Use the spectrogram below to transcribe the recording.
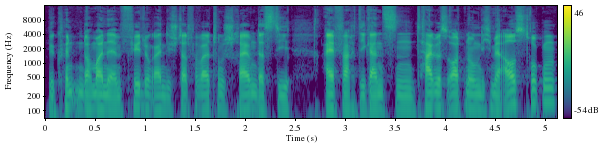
wir könnten doch mal eine Empfehlung an die Stadtverwaltung schreiben, dass die einfach die ganzen Tagesordnungen nicht mehr ausdrucken,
